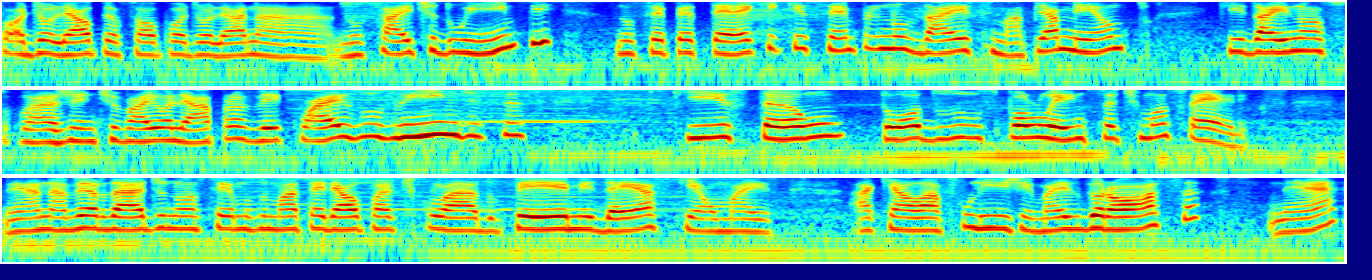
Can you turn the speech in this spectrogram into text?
pode olhar, o pessoal pode olhar na, no site do INPE, no CPTEC, que sempre nos dá esse mapeamento, que daí nós, a gente vai olhar para ver quais os índices que estão todos os poluentes atmosféricos. Né? Na verdade, nós temos o material particulado PM10, que é o mais, aquela fuligem mais grossa, né?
